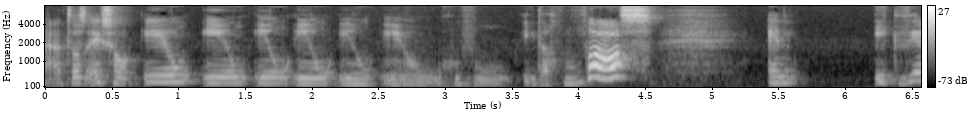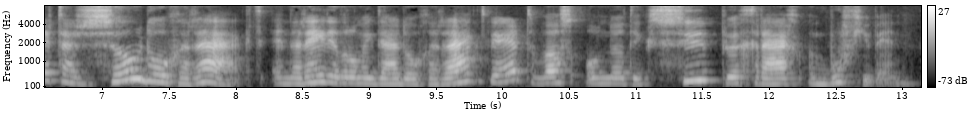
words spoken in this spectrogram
Nou, het was echt zo'n eeuw, eeuw, eeuw, eeuw, eeuw, eeuw gevoel. Ik dacht, was? En ik werd daar zo door geraakt. En de reden waarom ik daardoor geraakt werd, was omdat ik super graag een boefje ben.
